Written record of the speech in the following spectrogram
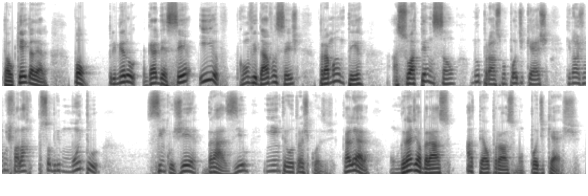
Tá ok, galera? Bom, primeiro agradecer e convidar vocês para manter a sua atenção no próximo podcast, que nós vamos falar sobre muito 5G, Brasil e entre outras coisas. Galera, um grande abraço, até o próximo podcast.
